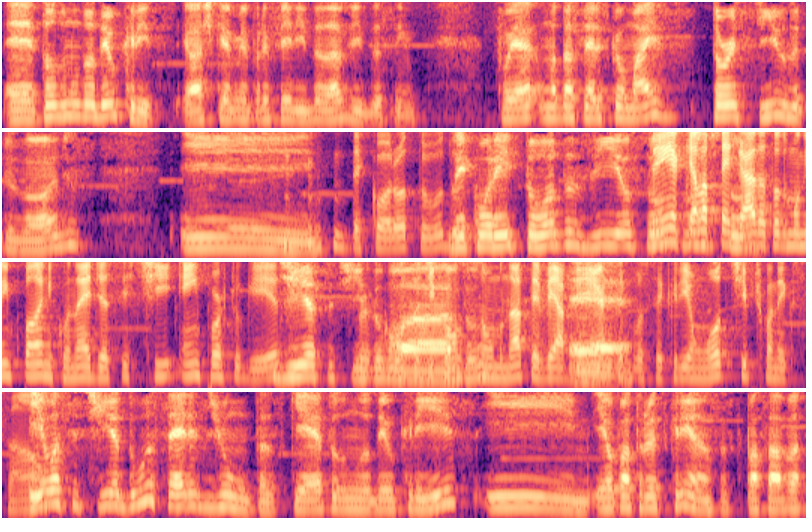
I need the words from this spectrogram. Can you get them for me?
É, Todo mundo odeia o Chris. Eu acho que é a minha preferida da vida, assim. Foi uma das séries que eu mais torci os episódios. E. Decorou tudo. decorei todas e eu sou. Tem aquela pegada todos. todo mundo em pânico, né? De assistir em português. de assistir por dublado. conta de consumo na TV aberta, É. que você cria um outro tipo de conexão. Eu assistia duas séries juntas, que é Todo Mundo Odeia o Chris e Eu Patroa as Crianças, que passava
